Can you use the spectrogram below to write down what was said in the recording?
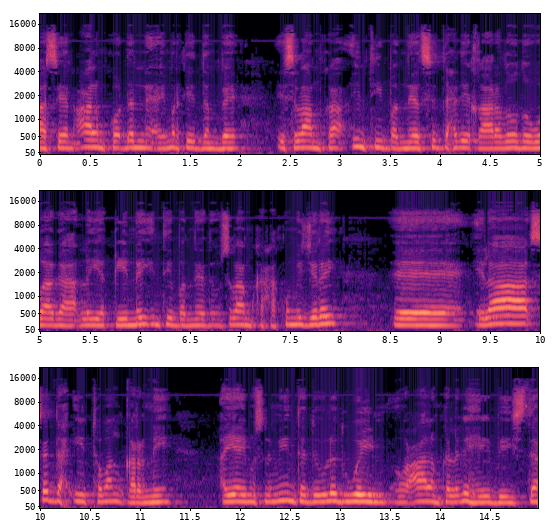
aaseen caalamkao dhanna ay markii dambe islaamka intii badneed saddexdii qaaradoodoo waagaa la yaqiinay intii badneed islaamka xakumi jiray ilaa saddex iyo toban qarni ayay muslimiinta dowlad weyn oo caalamka laga heebeysta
